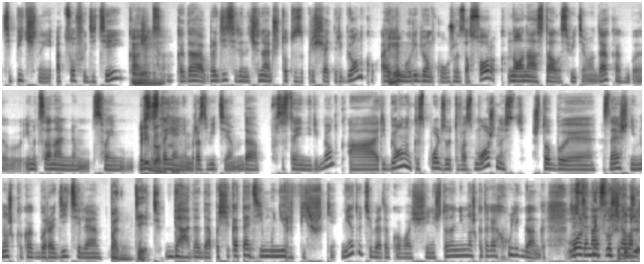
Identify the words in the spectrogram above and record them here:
типичный отцов и детей, кажется, когда родители начинают что-то запрещать ребенку, а Мгм. этому ребенку уже за 40, но она осталась, видимо, да, как бы эмоциональным своим Ребёнком. состоянием, развитием, да, в состоянии ребенка, а ребенок использует возможность, чтобы, знаешь, немножко как бы родителя Поддеть. да, да, да, пощекотать ему нервишки. Нет у тебя такого ощущения, что она немножко такая хулиганка? То Может она быть, слушай, сначала, же... э,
